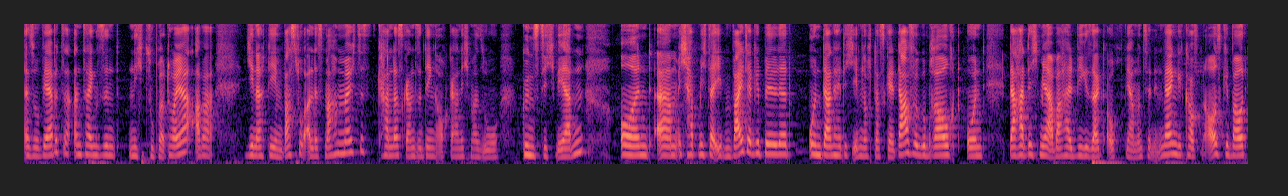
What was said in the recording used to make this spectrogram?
Also Werbeanzeigen sind nicht super teuer, aber je nachdem, was du alles machen möchtest, kann das ganze Ding auch gar nicht mal so günstig werden. Und ähm, ich habe mich da eben weitergebildet und dann hätte ich eben noch das Geld dafür gebraucht und da hatte ich mir aber halt, wie gesagt, auch, wir haben uns ja den Van gekauft und ausgebaut.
